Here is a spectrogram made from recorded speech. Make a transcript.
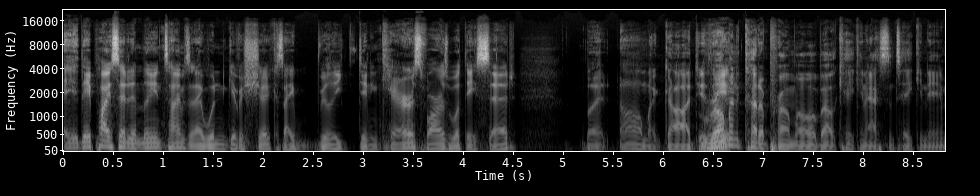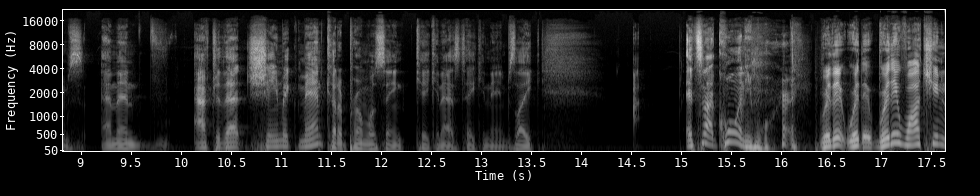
eh, they probably said it a million times, and I wouldn't give a shit because I really didn't care as far as what they said. But oh my god, dude! they- Roman cut a promo about kicking ass and taking names, and then after that, Shane McMahon cut a promo saying kicking ass, taking names. Like, it's not cool anymore. were they were they were they watching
